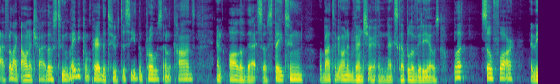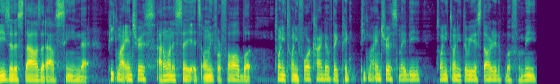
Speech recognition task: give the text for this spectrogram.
I feel like I want to try those two, maybe compare the two to see the pros and the cons and all of that. So stay tuned. We're about to go on adventure in the next couple of videos. But so far, these are the styles that I've seen that pique my interest. I don't want to say it's only for fall, but 2024 kind of they pique, pique my interest. Maybe 2023 it started, but for me,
